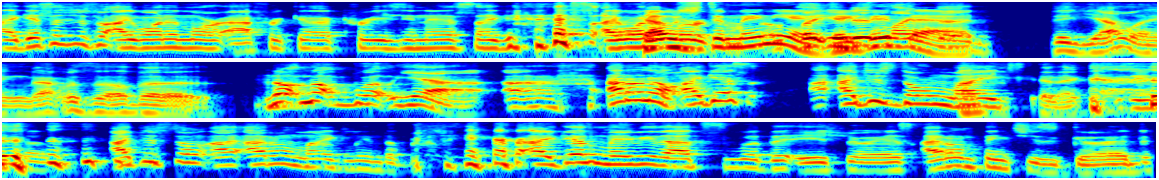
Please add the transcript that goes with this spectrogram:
I guess I just I wanted more Africa craziness. I guess I wanted That was more Dominion. But you they didn't did like that. the the yelling. That was all the. No, no. Well, yeah. Uh, I don't know. I guess I, I just don't I'm like just. Linda. I just don't. I, I don't like Linda Blair. I guess maybe that's what the issue is. I don't think she's good.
